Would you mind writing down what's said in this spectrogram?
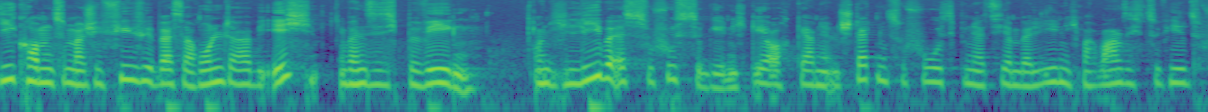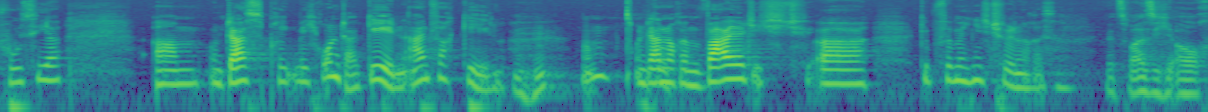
die kommen zum Beispiel viel, viel besser runter wie ich, wenn sie sich bewegen. Und ich liebe es, zu Fuß zu gehen. Ich gehe auch gerne in Städten zu Fuß. Ich bin jetzt hier in Berlin. Ich mache wahnsinnig zu viel zu Fuß hier. Ähm, und das bringt mich runter. Gehen, einfach gehen. Mhm. Und dann noch im Wald. Ich äh, gibt für mich nichts Schöneres. Jetzt weiß ich auch,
